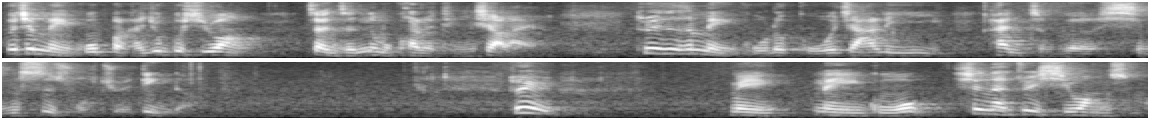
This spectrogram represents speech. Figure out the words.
而且美国本来就不希望战争那么快的停下来。所以这是美国的国家利益和整个形势所决定的。所以美美国现在最希望什么？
